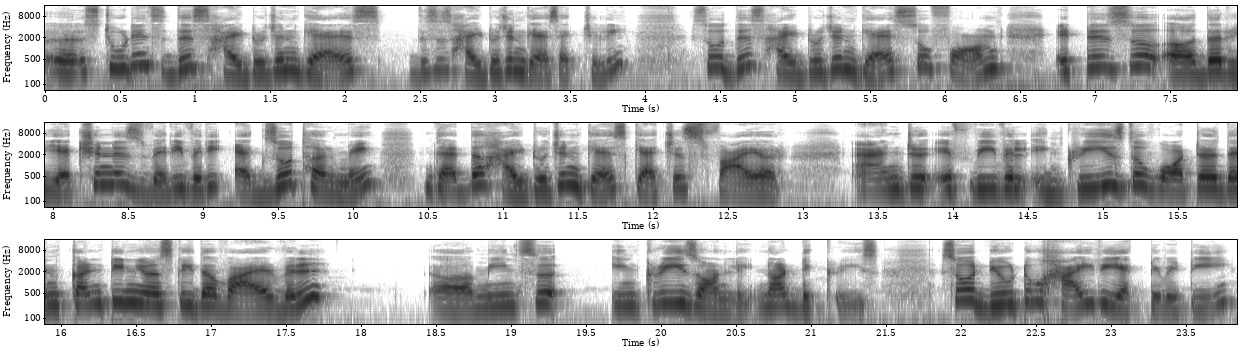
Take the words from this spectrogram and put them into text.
Uh, students this hydrogen gas this is hydrogen gas actually. So this hydrogen gas so formed it is uh, uh, the reaction is very very exothermic that the hydrogen gas catches fire. And if we will increase the water then continuously the wire will uh, means uh, increase only not decrease. So due to high reactivity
